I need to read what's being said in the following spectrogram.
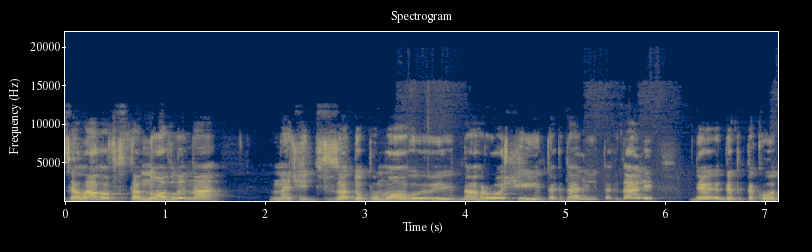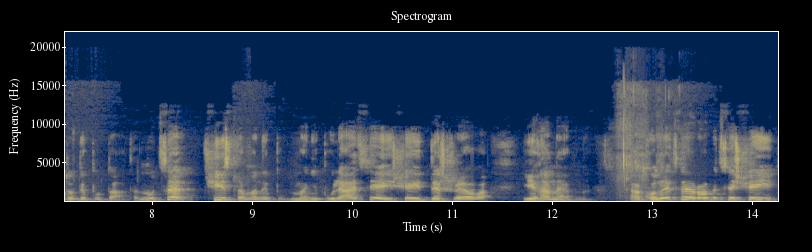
ця лава встановлена значить, за допомогою на гроші і так далі, і так далі, е, деп, такого-то депутата. Ну, це чиста маніпуляція і ще й дешева і ганебна. А коли це робиться ще й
